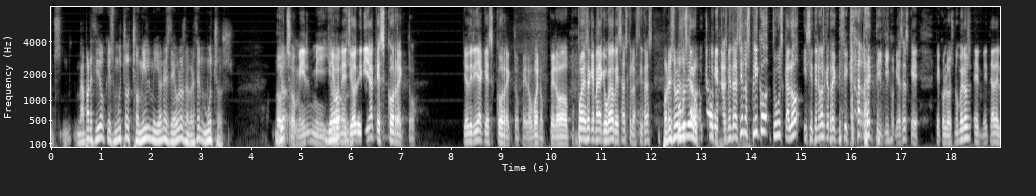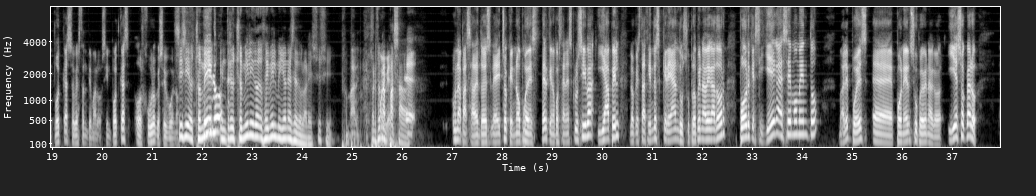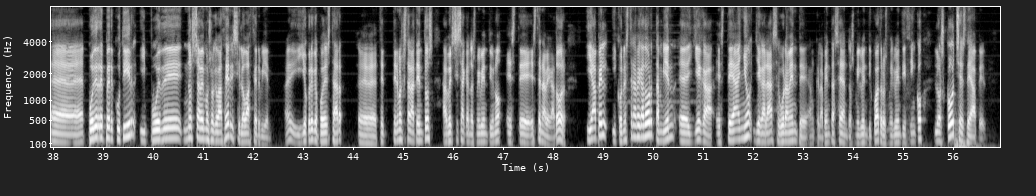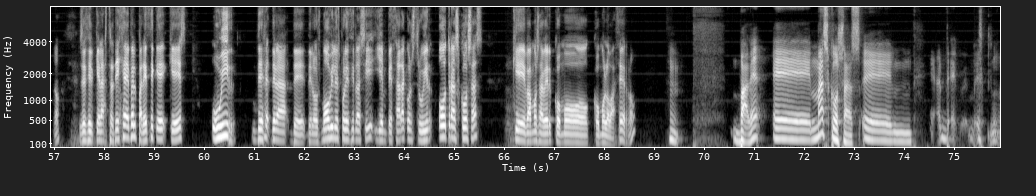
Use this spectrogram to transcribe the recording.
Me ha parecido que es mucho 8.000 millones de euros, me parecen muchos. 8.000 millones, yo diría que es correcto. Yo diría que es correcto, pero bueno, pero puede ser que me haya equivocado, pero sabes que las cifras. Por eso búscalo, búscalo mientras, mientras, yo lo explico, tú búscalo y si tenemos que rectificar, rectifico. Que ya sabes que, con los números en mitad del podcast soy bastante malo. Sin podcast, os juro que soy bueno. Sí, sí, 8 entre 8.000 y 12.000 millones de dólares. Sí, sí. Vale. Parece una pasada. Eh, una pasada. Entonces le he dicho que no puede ser, que no puede estar en exclusiva. Y Apple lo que está haciendo es creando su propio navegador, porque si llega ese momento, ¿vale? Pues eh, poner su propio navegador. Y eso, claro eh, puede repercutir y puede. No sabemos lo que va a hacer y si lo va a hacer bien. Y yo creo que puede estar. Eh, tenemos que estar atentos a ver si saca en 2021 este, este navegador. Y Apple, y con este navegador también eh, llega este año, llegará seguramente, aunque la venta sea en 2024, 2025, los coches de Apple. ¿no? Es decir, que la estrategia de Apple parece que, es huir de, de, los móviles, por decirlo así, y empezar a construir otras cosas que vamos a ver cómo, lo va a hacer, ¿no? Hmm. Vale. Eh, más cosas. Eh,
